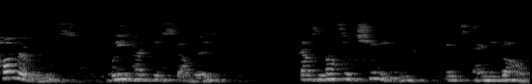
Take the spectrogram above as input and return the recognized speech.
tolerance, we have discovered, does not achieve its end goal.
